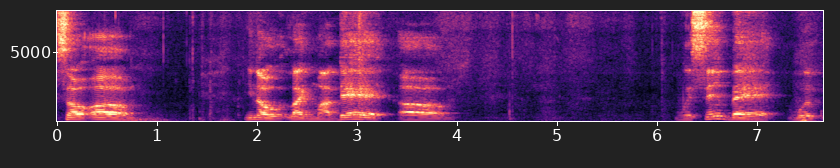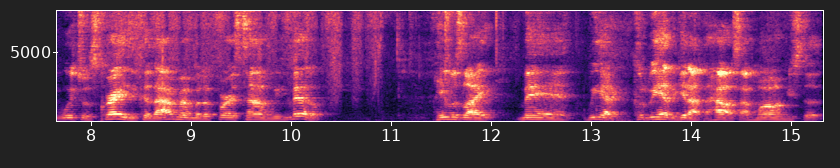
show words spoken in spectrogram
So, um, you know, like my dad, um, with Sinbad, which was crazy because I remember the first time we met him. He was like, "Man, we got because we had to get out the house." Our mom used to,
